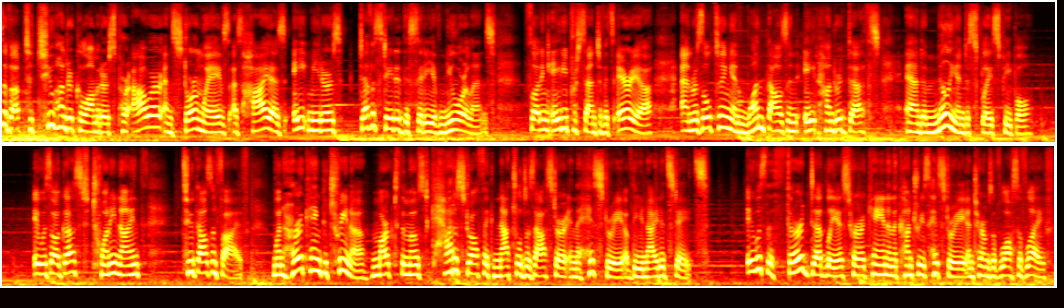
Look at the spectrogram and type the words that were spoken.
of up to 200 kilometers per hour and storm waves as high as 8 meters devastated the city of New Orleans, flooding 80% of its area and resulting in 1,800 deaths and a million displaced people. It was August 29th, 2005, when Hurricane Katrina marked the most catastrophic natural disaster in the history of the United States. It was the third deadliest hurricane in the country's history in terms of loss of life,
